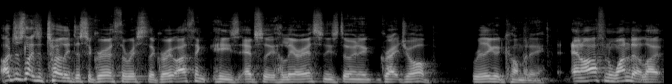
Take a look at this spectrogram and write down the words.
I'd just like to totally disagree with the rest of the group. I think he's absolutely hilarious and he's doing a great job. Really good comedy. And I often wonder, like,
